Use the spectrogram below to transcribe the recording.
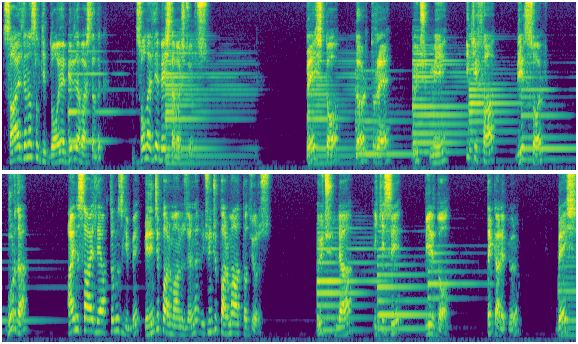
Sağ elde nasıl ki do'ya 1 ile başladık. Sol elde 5 ile başlıyoruz. 5 do, 4 re, 3 mi, 2 fa, 1 sol. Burada aynı sağ elde yaptığımız gibi birinci parmağın üzerinden üçüncü parmağı atlatıyoruz. 3 la, 2 si, 1 do. Tekrar yapıyorum. 5,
